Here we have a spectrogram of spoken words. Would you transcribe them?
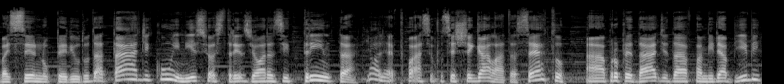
Vai ser no período da tarde, com início às 13 horas e 30. E olha, é fácil você chegar lá, tá certo? A propriedade da família Bibi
